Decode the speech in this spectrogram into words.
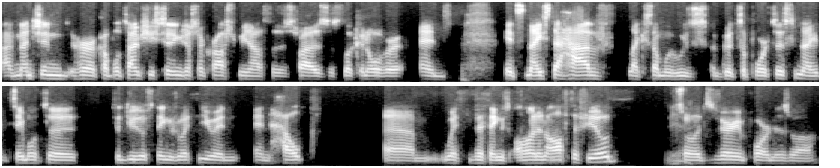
i've mentioned her a couple times. She's sitting just across from me now so as far as just looking over and it's nice to have like someone who's a good support system that's able to to do those things with you and and help um with the things on and off the field. Yeah. so it's very important as well.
